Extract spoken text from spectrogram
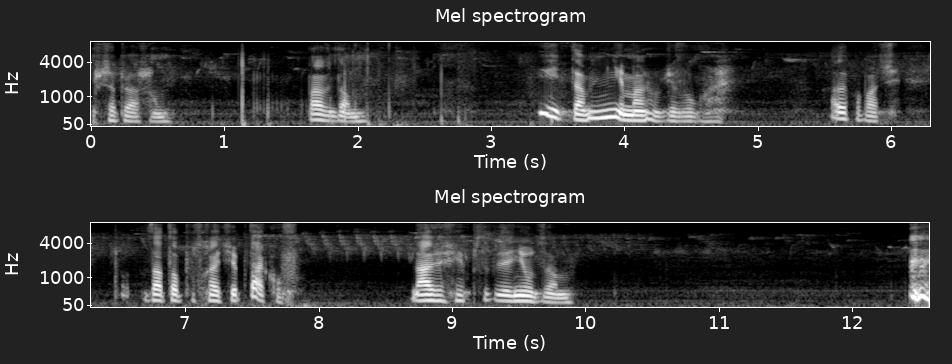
Przepraszam. Pardon. I tam nie ma ludzi w ogóle. Ale popatrzcie. Za to posłuchajcie ptaków. Na razie się psy nie nudzą.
